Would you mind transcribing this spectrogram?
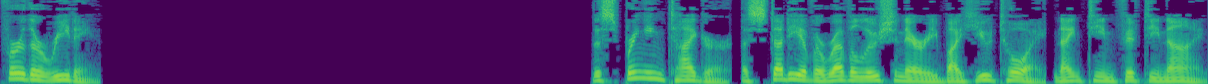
Further reading. The Springing Tiger: A Study of a Revolutionary by Hugh Toye, 1959.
